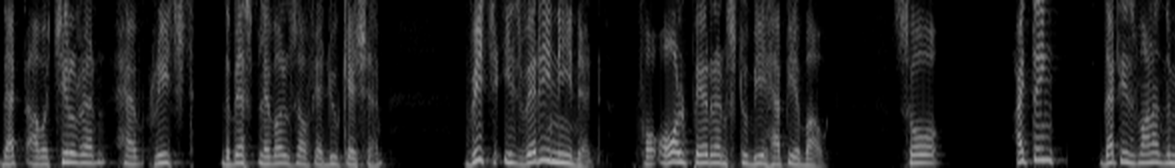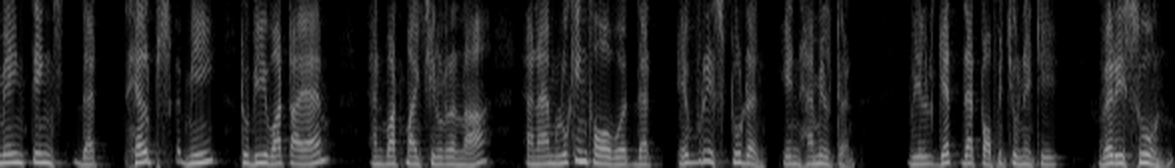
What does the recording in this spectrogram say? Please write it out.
that our children have reached the best levels of education which is very needed for all parents to be happy about so i think that is one of the main things that helps me to be what i am and what my children are and i'm looking forward that every student in hamilton will get that opportunity very soon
